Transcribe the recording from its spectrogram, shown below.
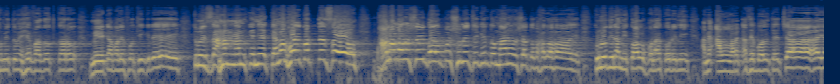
তুমি তুমি হেফাজত করো। মেয়েটা বলে, ফতিক রে, তুমি জাহান নামকে নিয়ে কেন ভয় করতেছ? ভালো মানুষের গল্প শুনেছি, কিন্তু মানুষ এত ভালো হয়। কোনোদিন আমি কল্পনা করিনি। আমি আল্লাহর কাছে বলতে চাই,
